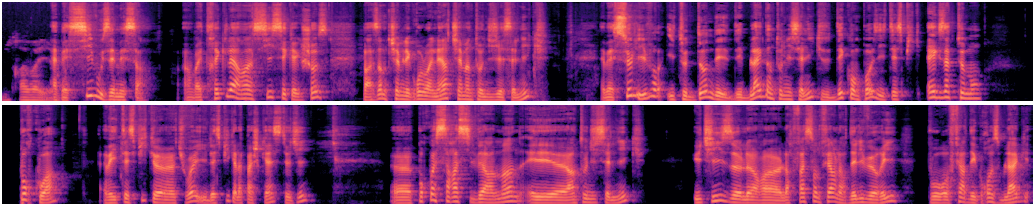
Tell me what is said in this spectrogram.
du travail, eh ben, si vous aimez ça, on va être très clair, hein, si c'est quelque chose, par exemple, tu aimes les gros one-liners, tu aimes Anthony Jeselnik, eh ben, ce livre, il te donne des, blagues d'Anthony Selny qui se décompose, il t'explique exactement pourquoi. Eh ben, il t'explique, euh, tu vois, il explique à la page 15, il te dit euh, pourquoi Sarah Silverman et euh, Anthony Selnick utilisent leur, leur façon de faire, leur delivery pour faire des grosses blagues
